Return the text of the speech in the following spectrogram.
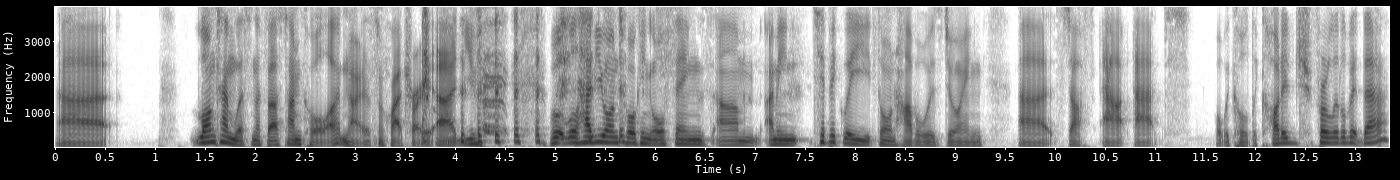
Uh, long time listener, first time caller. No, that's not quite true. Uh, we'll, we'll, have you on talking all things. Um, I mean, typically Thorne Harbour was doing uh, stuff out at what we call the cottage for a little bit there.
